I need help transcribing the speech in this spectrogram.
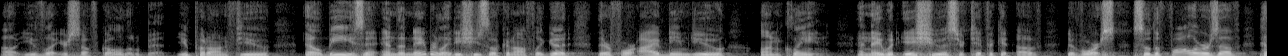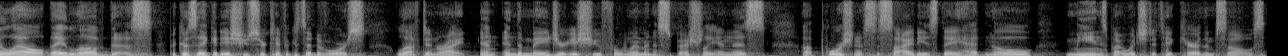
uh, you've let yourself go a little bit. You put on a few LBs, and the neighbor lady, she's looking awfully good. Therefore, I've deemed you unclean. And they would issue a certificate of divorce. So the followers of Hillel, they loved this because they could issue certificates of divorce left and right. And, and the major issue for women, especially in this uh, portion of society, is they had no means by which to take care of themselves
